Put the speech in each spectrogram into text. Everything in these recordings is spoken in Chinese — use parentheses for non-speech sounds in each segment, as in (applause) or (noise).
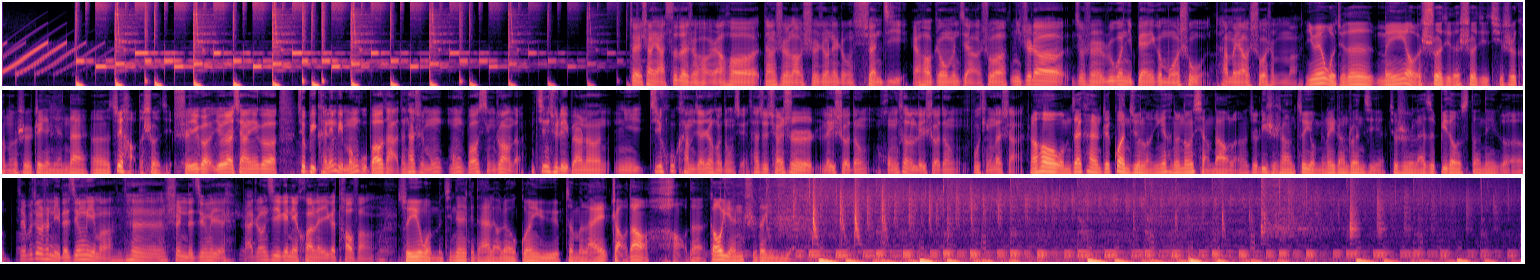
对，上雅思的时候，然后当时老师就那种炫技，然后给我们讲说，你知道就是如果你变一个魔术，他们要说什么吗？因为我觉得没有设计的设计，其实可能是这个年代呃最好的设计。是一个有点像一个，就比肯定比蒙古包大，但它是蒙蒙古包形状的。你进去里边呢，你几乎看不见任何东西，它是全是镭射灯，红色的镭射灯不停的闪。然后我们再看这冠军了，应该很多人都想到了，就历史上最有名的一张专辑，就是来自 Beatles 的那个。这不就是你的经历吗？(laughs) 这是你的经历，打桩机给你换了一个套房。(laughs) 所以我们今天给大家聊聊关于怎么来找到好的高颜值的音乐。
